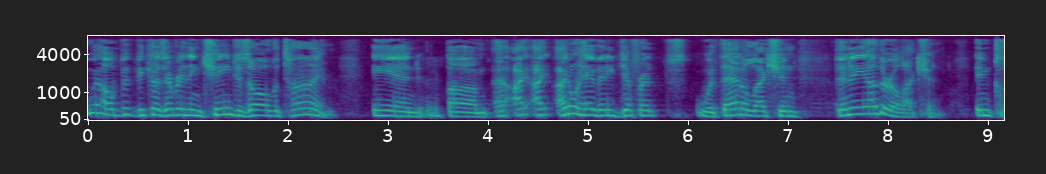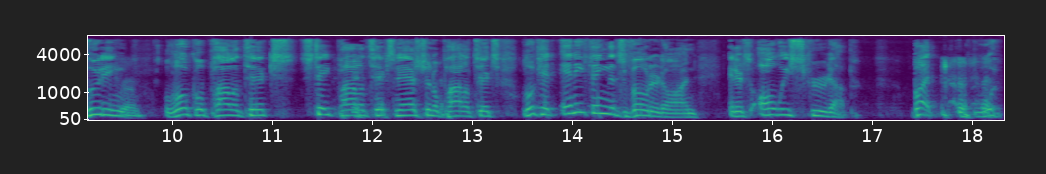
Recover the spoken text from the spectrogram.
Well, because everything changes all the time, and um, I, I I don't have any difference with that election than any other election, including Sure. local politics, state politics, national politics. Look at anything that's voted on, and it's always screwed up. But w-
